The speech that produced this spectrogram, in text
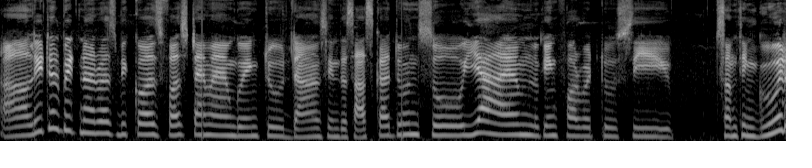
A little bit nervous because first time I am going to dance in the Saskatoon. So yeah, I am looking forward to see something good.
